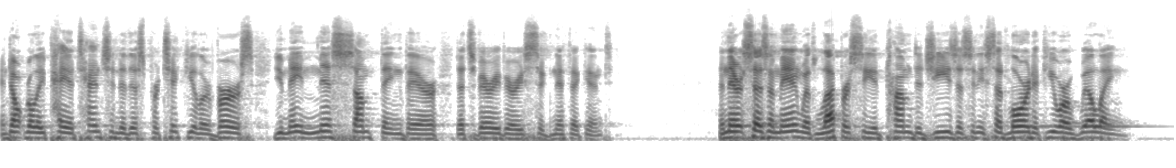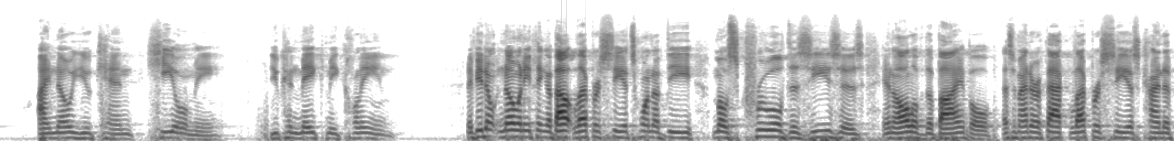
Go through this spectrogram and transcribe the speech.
and don't really pay attention to this particular verse, you may miss something there that's very, very significant. And there it says, a man with leprosy had come to Jesus and he said, Lord, if you are willing, I know you can heal me. You can make me clean. If you don't know anything about leprosy, it's one of the most cruel diseases in all of the Bible. As a matter of fact, leprosy is kind of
